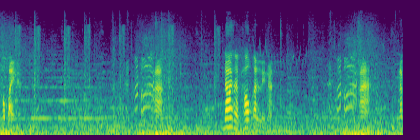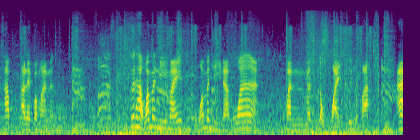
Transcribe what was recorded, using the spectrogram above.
เข้าไปเนี่ยอะ น่าจะเท่ากันเลยนะ อะ นะครับ อะไรประมาณนั้นคือถามว่ามันดีไหมผมว่ามันดีนะ เพราะว่ามันมันจบไวขึ้นหรือปะอะ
